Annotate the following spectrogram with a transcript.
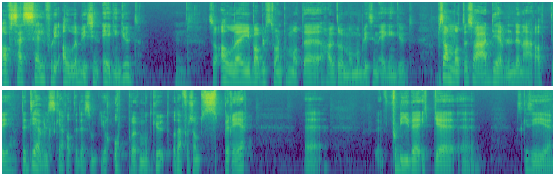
av seg selv fordi alle blir sin egen gud. Så alle i Babelstårn på en måte har jo drømme om å bli sin egen gud. På samme måte så er djevelen den er alltid, Det djevelske er alltid det som gjør opprør mot Gud, og derfor som sprer eh, Fordi det ikke eh, Skal jeg si eh,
